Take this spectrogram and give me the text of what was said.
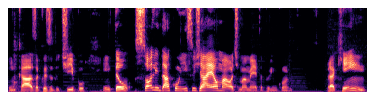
em casa, coisa do tipo. Então, só lidar com isso já é uma ótima meta por enquanto. Para quem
